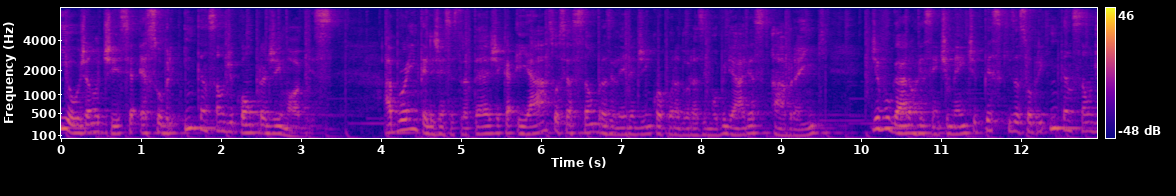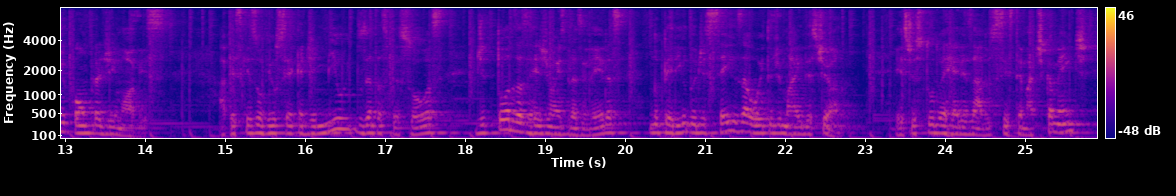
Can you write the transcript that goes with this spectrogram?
e hoje a notícia é sobre intenção de compra de imóveis. A Brain Inteligência Estratégica e a Associação Brasileira de Incorporadoras Imobiliárias, a Abra Inc., divulgaram recentemente pesquisa sobre intenção de compra de imóveis. A pesquisa ouviu cerca de 1.200 pessoas de todas as regiões brasileiras no período de 6 a 8 de maio deste ano. Este estudo é realizado sistematicamente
